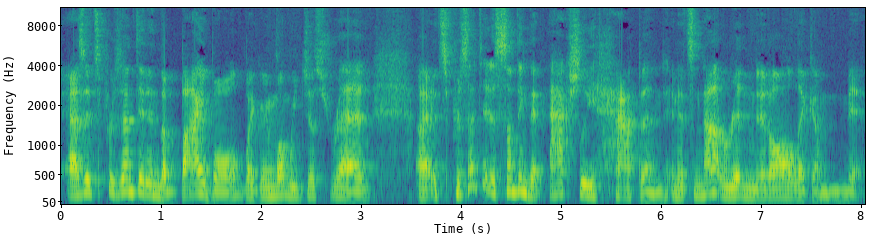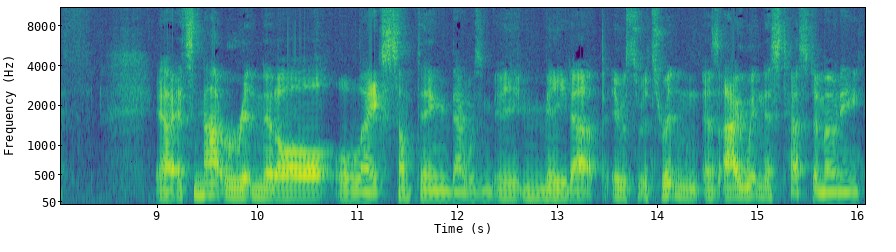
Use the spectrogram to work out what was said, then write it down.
as it's presented in the Bible, like in what we just read, uh, it's presented as something that actually happened, and it's not written at all like a myth. Uh, it's not written at all like something that was ma- made up. It was. It's written as eyewitness testimony,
